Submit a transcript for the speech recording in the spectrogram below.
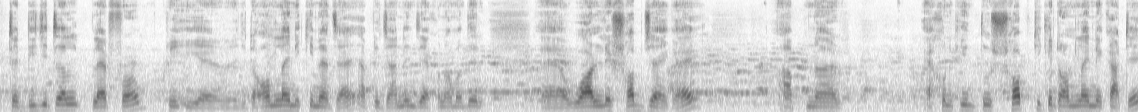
একটা ডিজিটাল প্ল্যাটফর্ম যেটা অনলাইনে কিনা যায়। আপনি জানেন যে এখন আমাদের ওয়ার্ল্ডের সব জায়গায় আপনার এখন কিন্তু সব টিকিট অনলাইনে কাটে।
